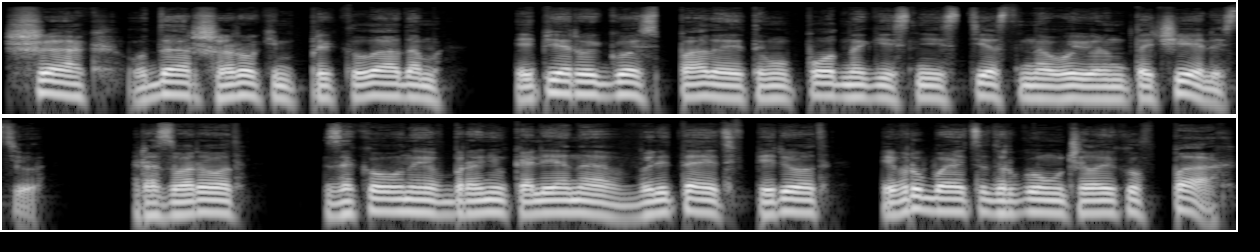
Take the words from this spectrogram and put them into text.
Шаг, удар широким прикладом, и первый гость падает ему под ноги с неестественно вывернутой челюстью. Разворот, закованное в броню колено, вылетает вперед и врубается другому человеку в пах.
